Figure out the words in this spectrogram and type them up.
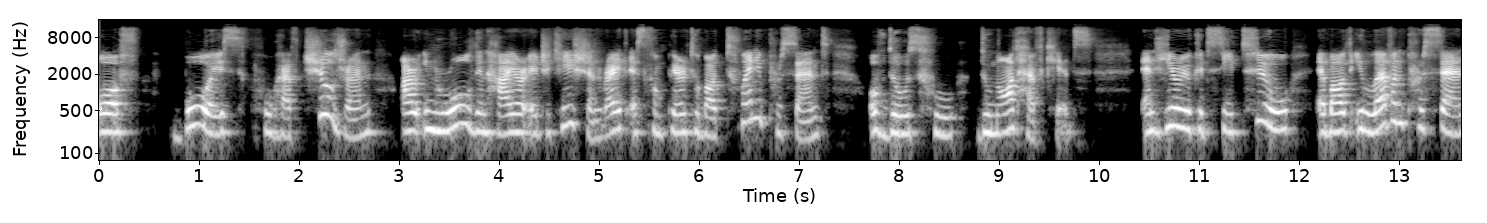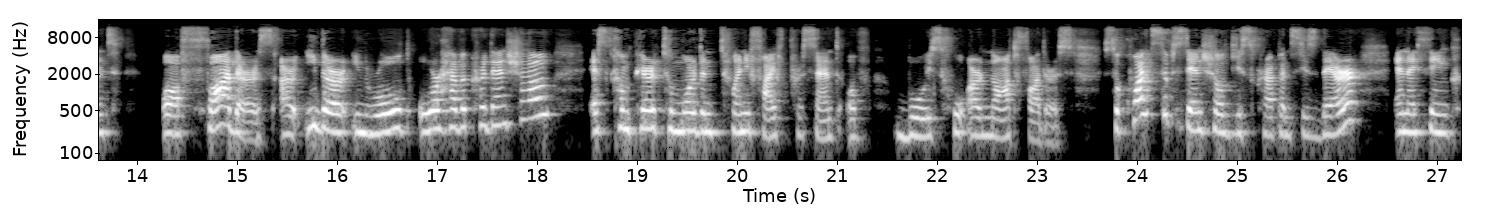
of boys who have children are enrolled in higher education, right? As compared to about 20% of those who do not have kids. And here you could see too, about 11% of fathers are either enrolled or have a credential as compared to more than 25% of boys who are not fathers. So quite substantial discrepancies there. And I think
